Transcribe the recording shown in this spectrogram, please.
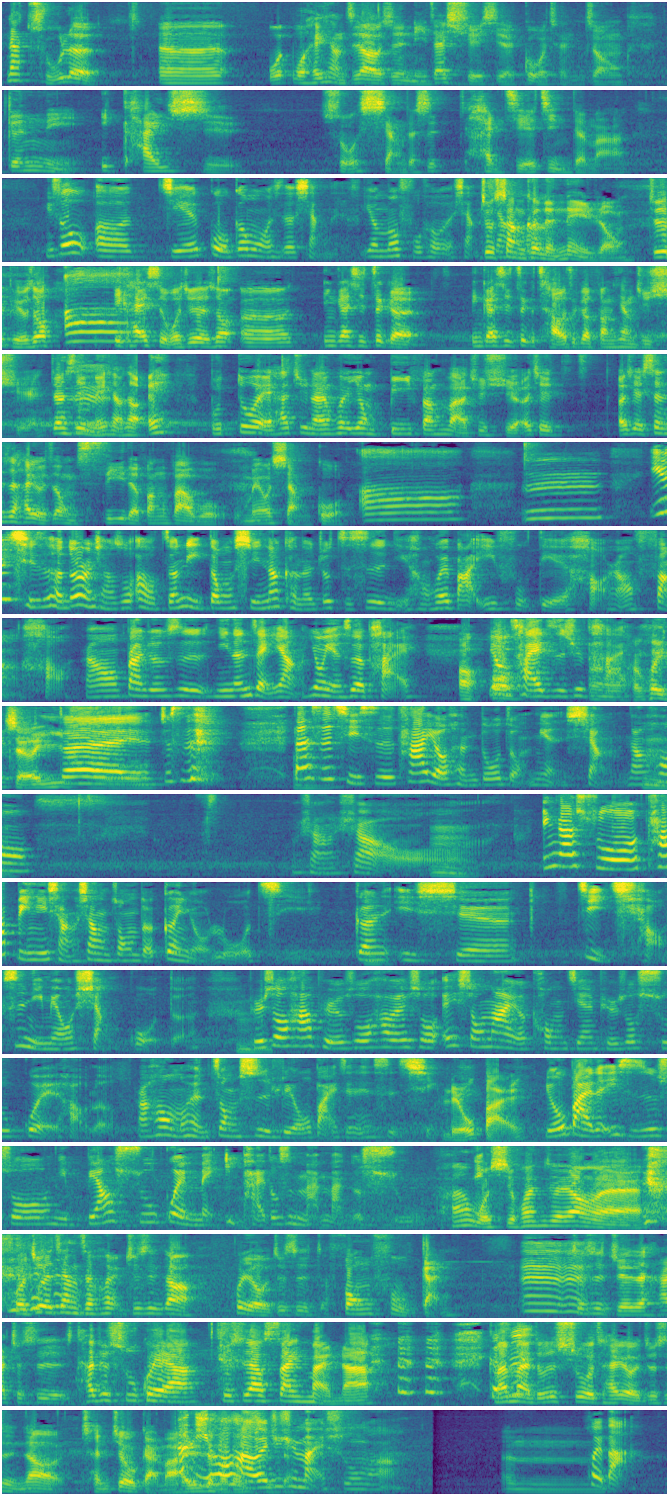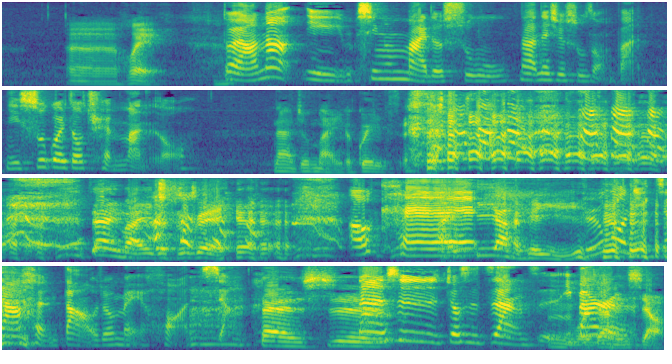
那除了呃，我我很想知道的是，你在学习的过程中，跟你一开始所想的是很接近的吗？你说呃，结果跟我的想有没有符合我的想象？就上课的内容，就是比如说，哦，一开始我觉得说，呃，应该是这个。应该是这个朝这个方向去学，但是没想到，哎、嗯，不对，他居然会用 B 方法去学，而且而且甚至还有这种 C 的方法，我我没有想过。哦，嗯，因为其实很多人想说，哦，整理东西，那可能就只是你很会把衣服叠好，然后放好，然后不然就是你能怎样？用颜色排，哦，用材质去排，嗯，很会折衣服。对，就是，但是其实它有很多种面向，然后。嗯我想一下哦，嗯，应该说它比你想象中的更有逻辑，跟一些技巧是你没有想过的。嗯、比如说，他比如说他会说，哎，收纳一个空间，比如说书柜好了，然后我们很重视留白这件事情。留白，留白的意思是说，你不要书柜每一排都是满满的书啊。我喜欢这样哎、欸，我觉得这样子会就是让会有就是丰富感。嗯，就是觉得他就是他就书柜啊，就是要塞满啊，满满都是书才有，就是你知道成就感吗？那你以后还会继续买书吗？嗯，会吧。呃，会。对啊，那你新买的书，那那些书怎么办？你书柜都全满了。那就买一个柜子，再买一个书柜。OK，IKEA 很便宜。如果你家很大，我就没话讲。但是，但是就是这样子，嗯、一般人很小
